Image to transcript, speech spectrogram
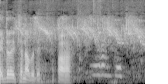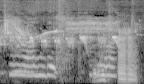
ਇੱਧਰ ਇੱਥੇ ਨੱਬ ਦੇ। ਆਹ। ਹੂੰ ਹੂੰ।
